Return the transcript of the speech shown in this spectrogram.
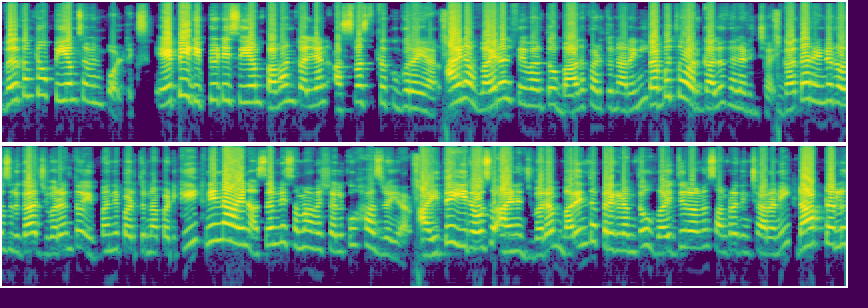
వెల్కమ్ టు PM seven politics. AP deputy CM Pawan Kalyan అస్వస్థతకు గురయ్యారు. ఆయన వైరల్ ఫీవర్తో బాధపడుతున్నారని ప్రభుత్వ వర్గాలు వెల్లడించాయి. గత రెండు రోజులుగా జ్వరంతో ఇబ్బంది పడుతున్నప్పటికీ నిన్న ఆయన అసెంబ్లీ సమావేశాలకు హాజరయ్యారు. అయితే ఈ రోజు ఆయన జ్వరం మరింత పెరగడంతో వైద్యులను సంప్రదించారని డాక్టర్లు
